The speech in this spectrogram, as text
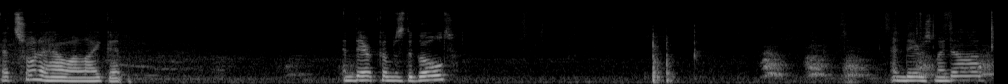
That's sort of how I like it. And there comes the gold. And there's my dog.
